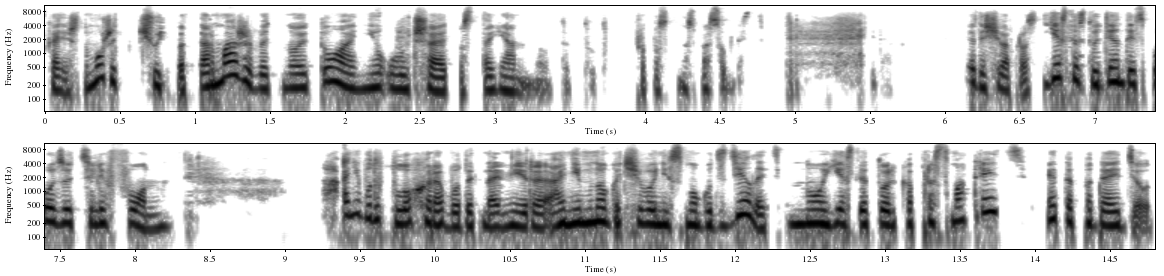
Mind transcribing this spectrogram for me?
конечно, может чуть подтормаживать, но и то они улучшают постоянно вот эту пропускную способность. Итак, следующий вопрос. Если студенты используют телефон, они будут плохо работать на мире, они много чего не смогут сделать, но если только просмотреть, это подойдет.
